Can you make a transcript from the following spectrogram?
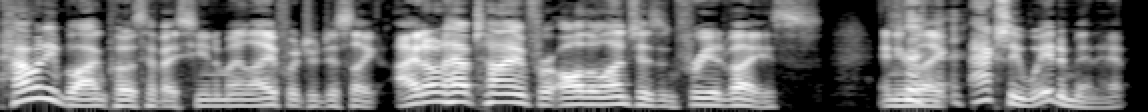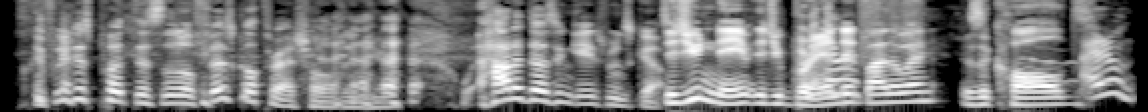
how many blog posts have I seen in my life which are just like, "I don't have time for all the lunches and free advice," and you're like, "Actually, wait a minute. If we just put this little fiscal threshold in here, how did those engagements go?" Did you name? Did you brand there it? By the way, is it called? I don't.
